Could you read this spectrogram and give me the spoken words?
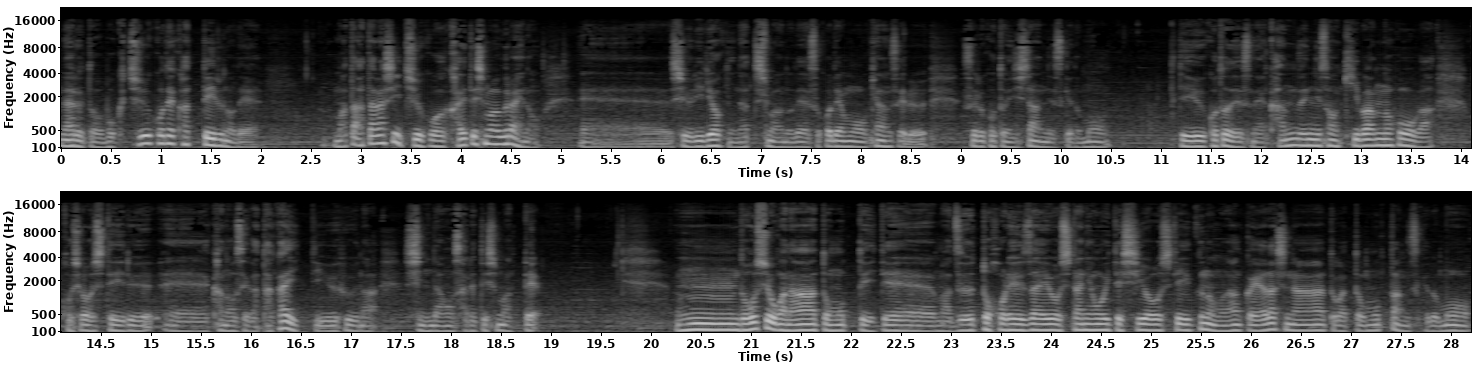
なると僕中古で買っているのでまた新しい中古が買えてしまうぐらいの、えー、修理料金になってしまうのでそこでもうキャンセルすることにしたんですけどもっていうことでですね完全にその基盤の方が故障している、えー、可能性が高いっていう風な診断をされてしまってうーんどうしようかなと思っていて、まあ、ずっと保冷剤を下に置いて使用していくのもなんか嫌だしなとかって思ったんですけども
